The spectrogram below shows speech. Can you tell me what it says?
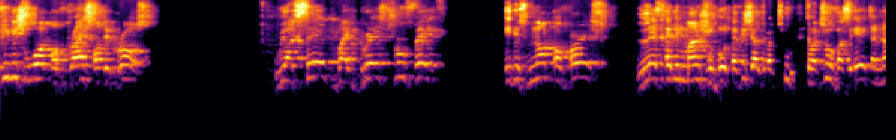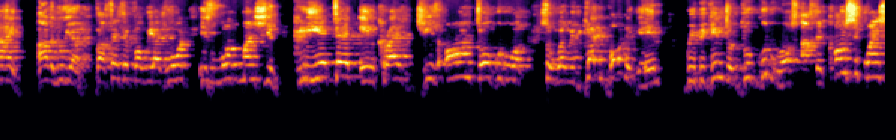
finished work of Christ on the cross. We are saved by grace through faith. It is not of us, lest any man should boast. Ephesians chapter 2, chapter 2, verse 8 and 9. Hallelujah. Verse 10 says, For we are what is workmanship created in Christ Jesus unto good work. So when we get born again, we begin to do good works as a consequence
